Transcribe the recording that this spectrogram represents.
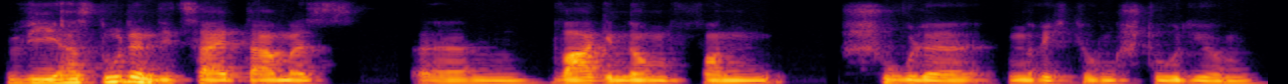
wie hast du denn die Zeit damals ähm, wahrgenommen von Schule in Richtung Studium?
